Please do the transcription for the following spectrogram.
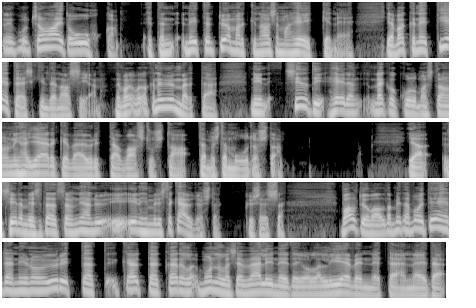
niin kuin se on aito uhka, että niiden työmarkkina-asema heikkenee. Ja vaikka ne tietäisikin tämän asian, ne, vaikka ne ymmärtää, niin silti heidän näkökulmastaan on ihan järkevää yrittää vastustaa tämmöistä muutosta. Ja siinä mielessä tässä on ihan inhimillistä käytöstä kyseessä. Valtiovalta, mitä voi tehdä, niin on yrittää käyttää monenlaisia välineitä, joilla lievennetään näitä,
